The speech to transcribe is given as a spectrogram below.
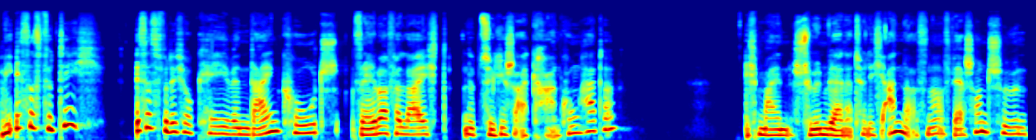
Wie ist es für dich? Ist es für dich okay, wenn dein Coach selber vielleicht eine psychische Erkrankung hatte? Ich meine, schön wäre natürlich anders. Ne? Es wäre schon schön,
